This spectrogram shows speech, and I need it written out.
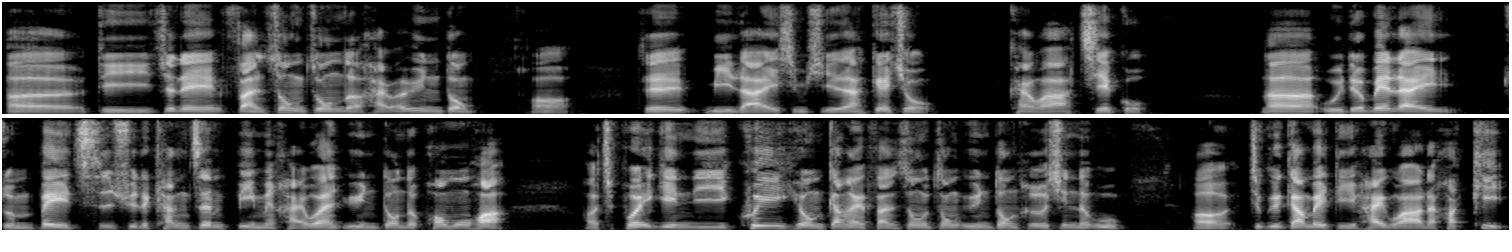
呃，的这类反送中的海外运动哦，这未来是不是让继续开花结果？那为了未来准备持续的抗争，避免海外运动的泡沫化。啊，一批已经离开香港的反送中运动核心人物，哦，就会刚被抵海外来发起，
